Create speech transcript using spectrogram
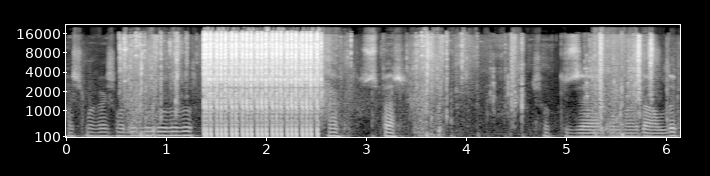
Kaçma kaçma dur dur dur dur. Heh süper. Çok güzel onları da aldık.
